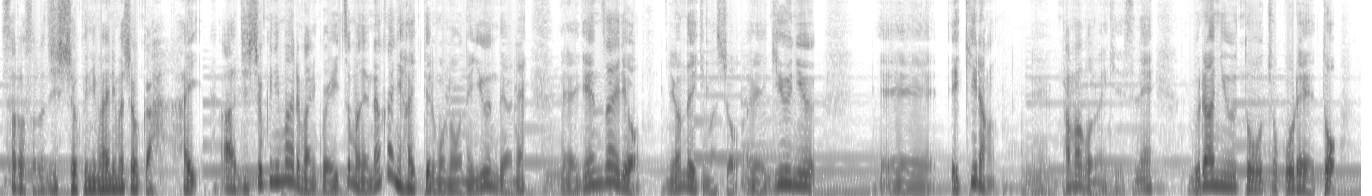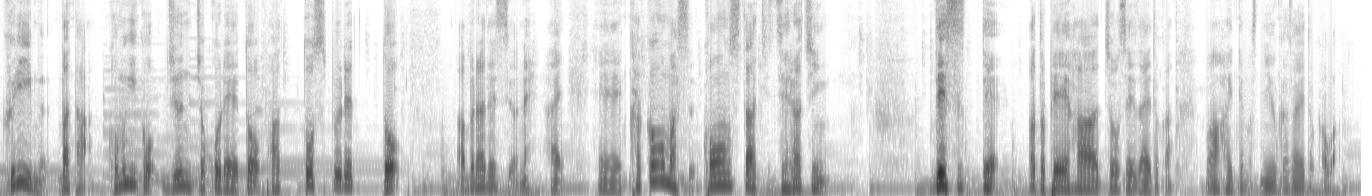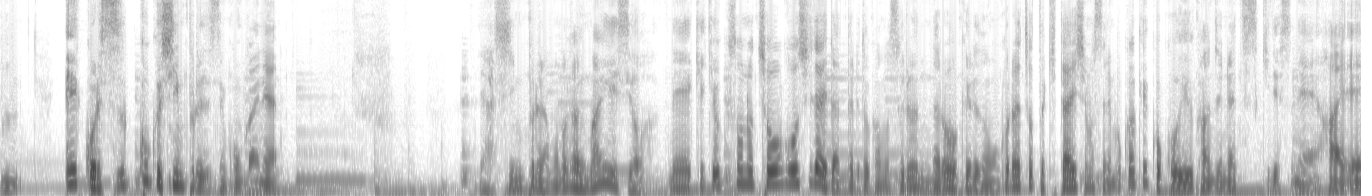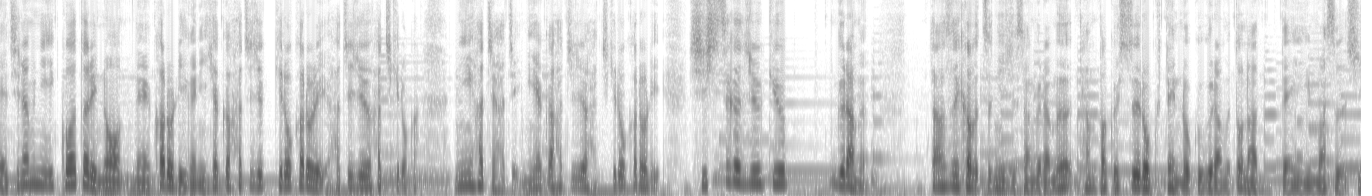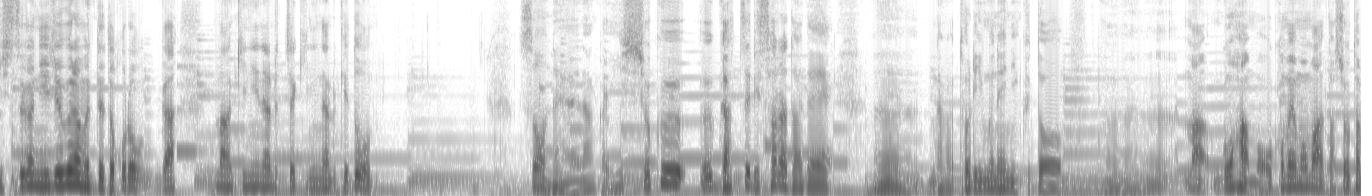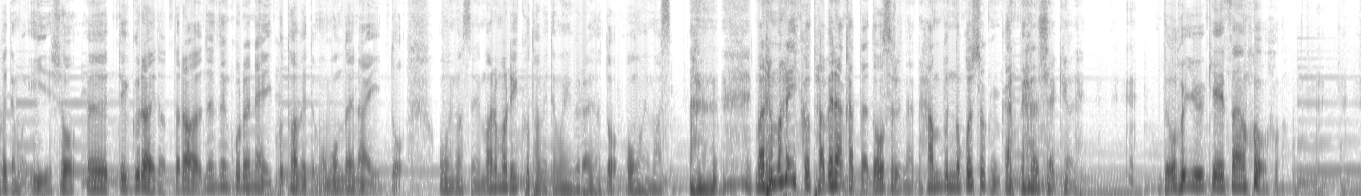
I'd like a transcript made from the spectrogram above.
そろそろ実食に参りましょうか。はい。あ、実食に参る前にこれいつもね、中に入ってるものをね、言うんだよね。えー、原材料、読んでいきましょう。えー、牛乳、えー、液卵、えー、卵の液ですね。グラニュー糖チョコレート、クリーム、バター、小麦粉、純チョコレート、ファットスプレッド、油ですよね。はい。えー、カカオマス、コーンスターチ、ゼラチン、ですって。あと、ペーハー調整剤とかは入ってます。乳化剤とかは。うん。え、これすっごくシンプルですね、今回ね。いや、シンプルなものがうまいですよ。で、結局その調合次第だったりとかもするんだろうけれども、これはちょっと期待しますね。僕は結構こういう感じのやつ好きですね。はい。えー、ちなみに1個あたりの、え、カロリーが280キロカロリー、88キロか。288、288キロカロリー。脂質が19グラム。炭水化物 23g、タンパク質 6.6g となっています。脂質が 20g ってところが、まあ気になるっちゃ気になるけど、そうね、なんか一食がっつりサラダで、うん、なんか鶏胸肉と、うん、まあご飯もお米もまあ多少食べてもいいでしょう、えー、ってぐらいだったら全然これね1個食べても問題ないと思いますね。丸々1個食べてもいいぐらいだと思います。丸々1個食べなかったらどうするんだって半分残しとくんかって話だけどね。どういう計算方法？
